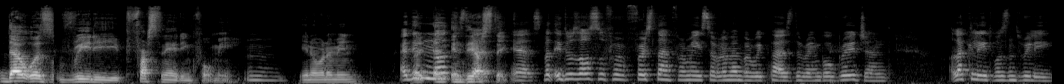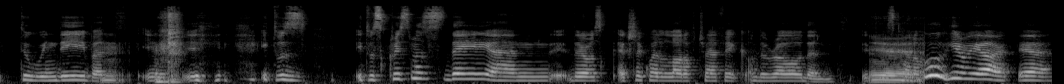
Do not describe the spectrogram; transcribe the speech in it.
that was really fascinating for me. You know what I mean? I didn't Like, notice enthusiastic. that. Yes, but it was also for first time for me. So remember, we passed the Rainbow Bridge, and luckily it wasn't really too windy, but Mm. it, it was. It was Christmas Day, and there was actually quite a lot of traffic on the road, and it was kind of, "Ooh, here we are!" Yeah,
